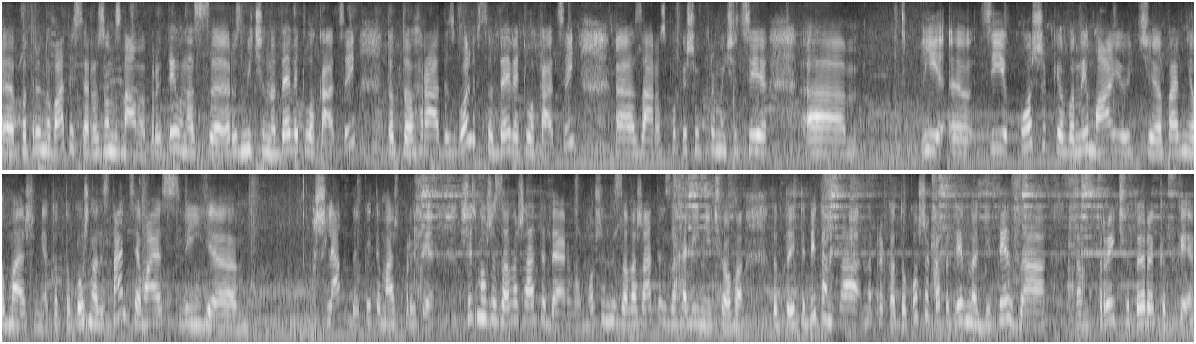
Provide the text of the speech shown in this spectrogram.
е, потренуватися разом з нами. Пройти у нас розмічено 9 локацій, тобто гра дисгольф це 9 локацій. Зараз поки що в Кременчуці. І ці кошики вони мають певні обмеження. Тобто кожна дистанція має свій. Шлях, до який ти маєш прийти. Щось може заважати дерево, може не заважати взагалі нічого. Тобто, і тобі там за, наприклад, до кошика потрібно дійти за там 3-4 китки.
